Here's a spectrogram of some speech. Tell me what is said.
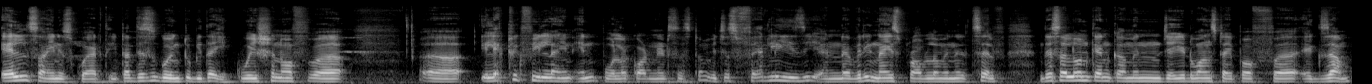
l sine square theta. This is going to be the equation of uh, uh, electric field line in polar coordinate system which is fairly easy and a very nice problem in itself. This alone can come in JEE advanced type of uh, exam.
